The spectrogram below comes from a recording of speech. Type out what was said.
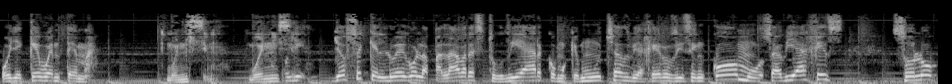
Oye, qué buen tema. Buenísimo, buenísimo. Oye, yo sé que luego la palabra estudiar, como que muchos viajeros dicen, ¿cómo? O sea, viajes solo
